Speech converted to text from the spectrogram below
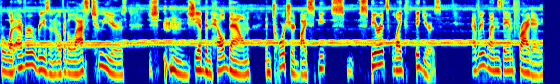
For whatever reason, over the last two years, she had been held down and tortured by spe- spirits like figures every Wednesday and Friday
